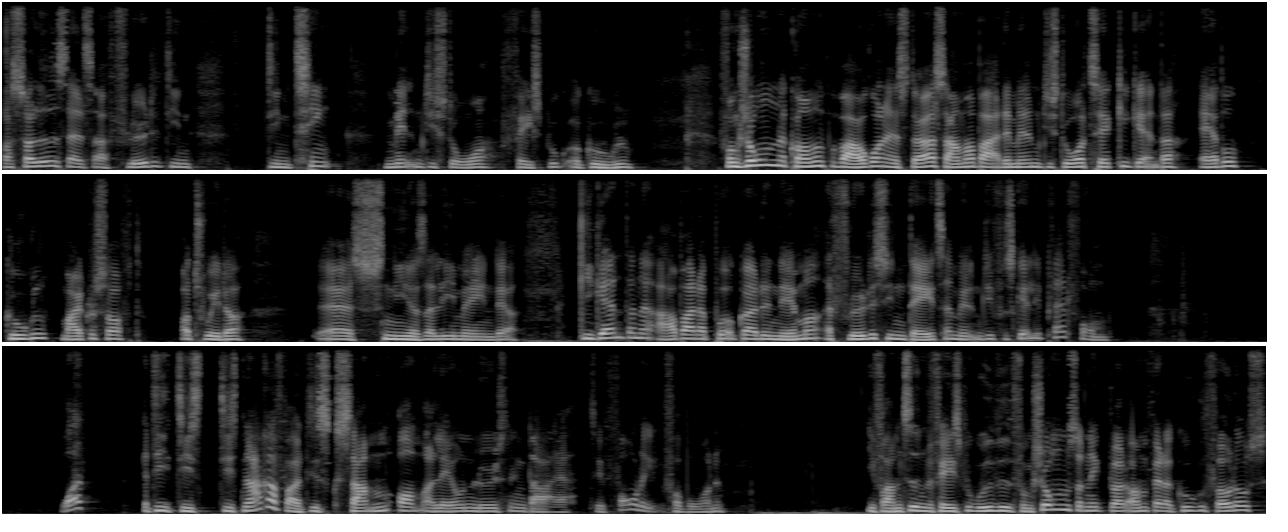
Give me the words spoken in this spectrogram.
Og således altså at flytte din, dine ting mellem de store Facebook og Google. Funktionen er kommet på baggrund af et større samarbejde mellem de store tech-giganter Apple, Google, Microsoft og Twitter, Jeg sniger sig lige med en der. Giganterne arbejder på at gøre det nemmere at flytte sine data mellem de forskellige platforme. What? De, de, de snakker faktisk sammen om at lave en løsning, der er til fordel for brugerne. I fremtiden vil Facebook udvide funktionen, så den ikke blot omfatter Google Photos.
